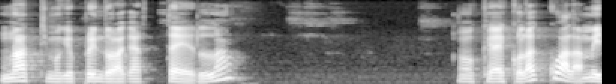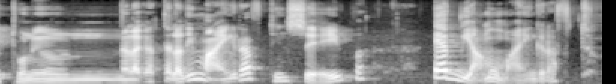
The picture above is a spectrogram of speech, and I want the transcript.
un attimo che prendo la cartella. Ok, eccola qua, la metto nella cartella di Minecraft in Save e avviamo Minecraft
